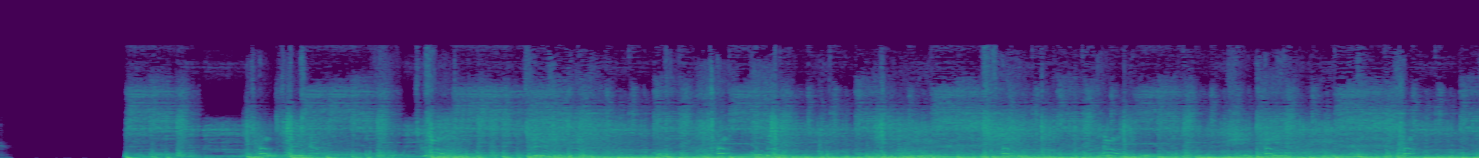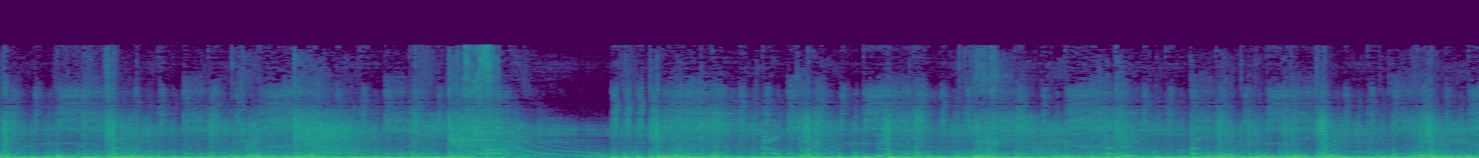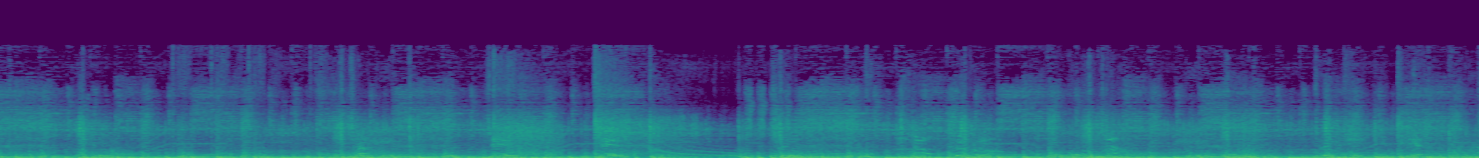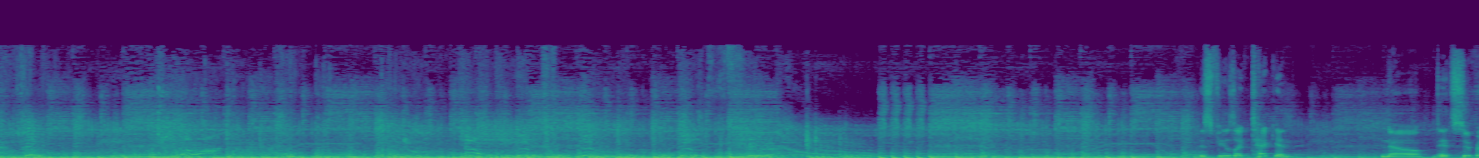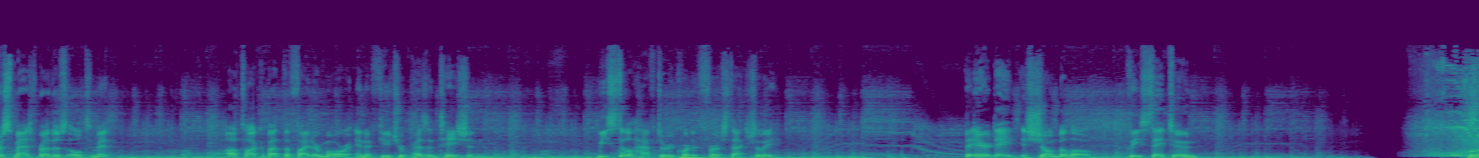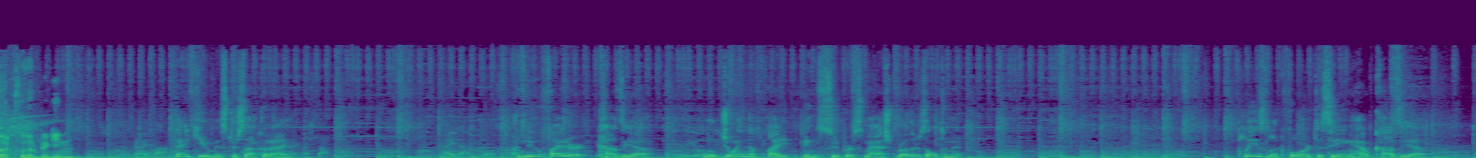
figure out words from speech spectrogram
Feels like Tekken. No, it's Super Smash Bros. Ultimate. I'll talk about the fighter more in a future presentation. We still have to record it first, actually. The air date is shown below. Please stay tuned. Cooler, cooler Beginn. Thank you, Mr. Sakurai. New fighter Kazuya will join the fight in Super Smash Bros. Ultimate. Please look forward to seeing how Kazuya,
